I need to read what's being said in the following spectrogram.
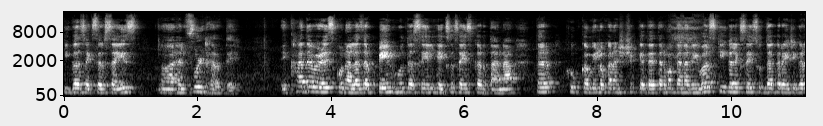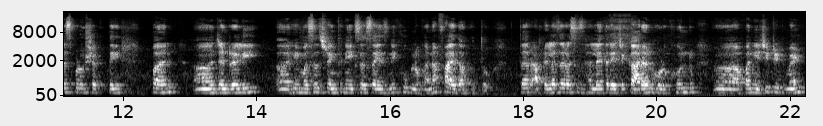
किगल्स एक्सरसाइज हेल्पफुल ठरते. एखाद्या वेळेस कोणाला जर पेन होत असेल हे एक्सरसाइज करताना तर खूप कमी लोकांना अशी शक्यता आहे. तर मग त्यांना रिव्हर्स किगल एक्सरसाइजसुद्धा करायची गरज पडू शकते. पण जनरली हे मसल स्ट्रेंथनिंग एक्सरसाइजने खूप लोकांना फायदा होतो. तर आपल्याला जर असं झालं आहे तर याचे कारण ओळखून आपण याची ट्रीटमेंट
